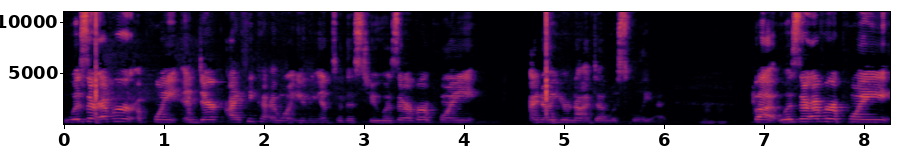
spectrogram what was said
was there ever a point, and Derek, I think I want you to answer this too. Was there ever a point? I know you're not done with school yet, Mhm. but was there ever a point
